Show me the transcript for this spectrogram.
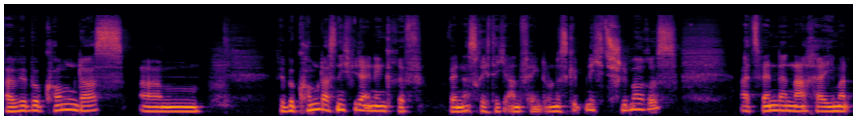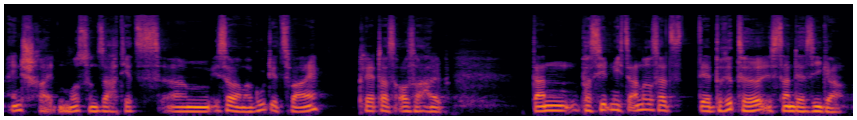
weil wir bekommen das, ähm, wir bekommen das nicht wieder in den Griff, wenn das richtig anfängt. Und es gibt nichts Schlimmeres, als wenn dann nachher jemand einschreiten muss und sagt, jetzt ähm, ist aber mal gut, ihr zwei, klärt das außerhalb. Dann passiert nichts anderes als der dritte ist dann der Sieger.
